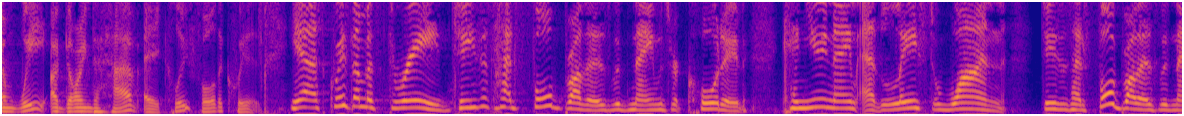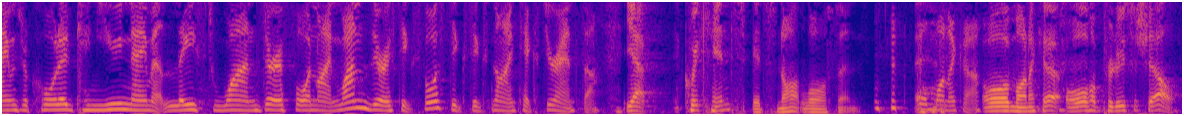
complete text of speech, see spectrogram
And we are going to have a clue for the quiz. Yes, quiz number three. Jesus had four brothers with names recorded. Can you name at least one? Jesus had four brothers with names recorded. Can you name at least one? 0491 064 669. Text your answer. Yeah, quick hint: it's not Lawson. Or Monica. or Monica or producer Shell.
